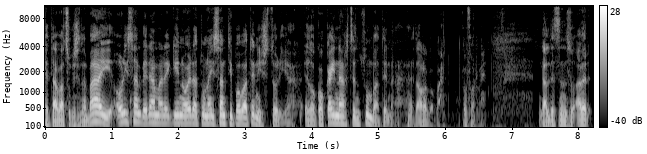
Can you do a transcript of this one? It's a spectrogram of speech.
eta batzuk esaten, bai, hori izan bere amarekin oheratu nahi izan tipo baten historia, edo kokaina hartzen zuen batena, eta holako, ba, konforme. Galdetzen duzu, a ber,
